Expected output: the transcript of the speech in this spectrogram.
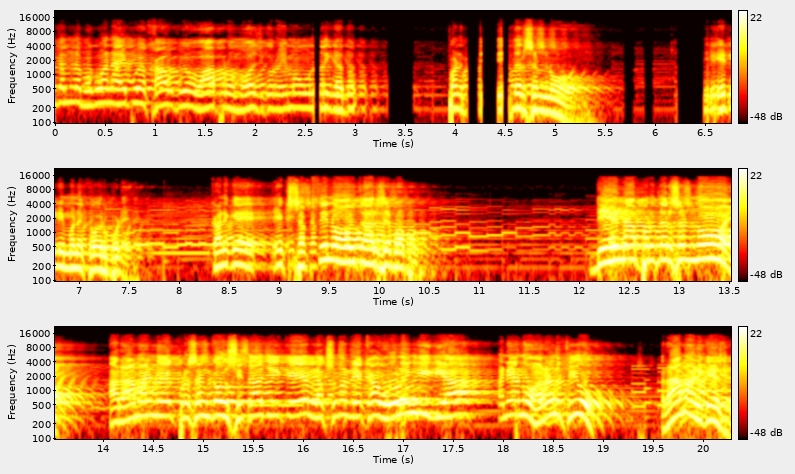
તમને ભગવાન આપ્યું, ખાવ, પીવો, વાપરો, મોજ કરો, એમાં હું નથી કહેતો. પણ દર્શન ન હોય. એટલી મને ખબર પડે. કારણ કે એક શક્તિનો અવતાર છે બાપુ. દેહના પ્રદર્શન ન હોય. આ રામાયણનો એક પ્રસંગ કહું, સીતાજી કે લક્ષ્મણ રેખા ઓળંગી ગયા અને એનું હરણ થયું. રામાયણ કહે છે.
